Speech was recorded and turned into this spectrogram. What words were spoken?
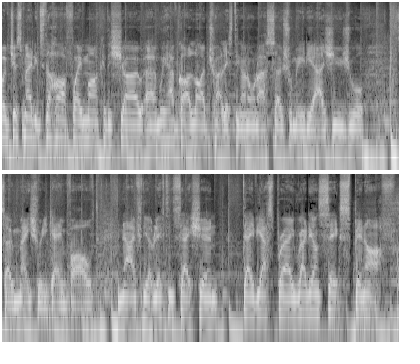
We've just made it to the halfway mark of the show. Um, we have got a live track listing on all our social media as usual, so make sure you get involved. Now for the uplifting section, Davey Asprey, Radion 6, spin off.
